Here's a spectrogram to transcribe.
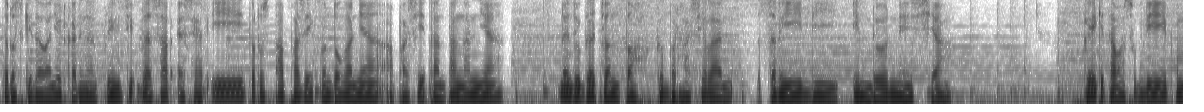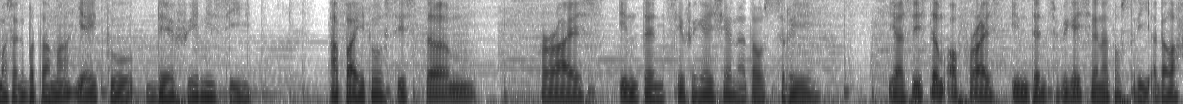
terus kita lanjutkan dengan prinsip dasar SRI, terus apa sih keuntungannya, apa sih tantangannya, dan juga contoh keberhasilan Sri di Indonesia. Oke, kita masuk di pembahasan pertama yaitu definisi. Apa itu sistem Rice Intensification atau SRI. Ya, System of Rice Intensification atau SRI adalah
